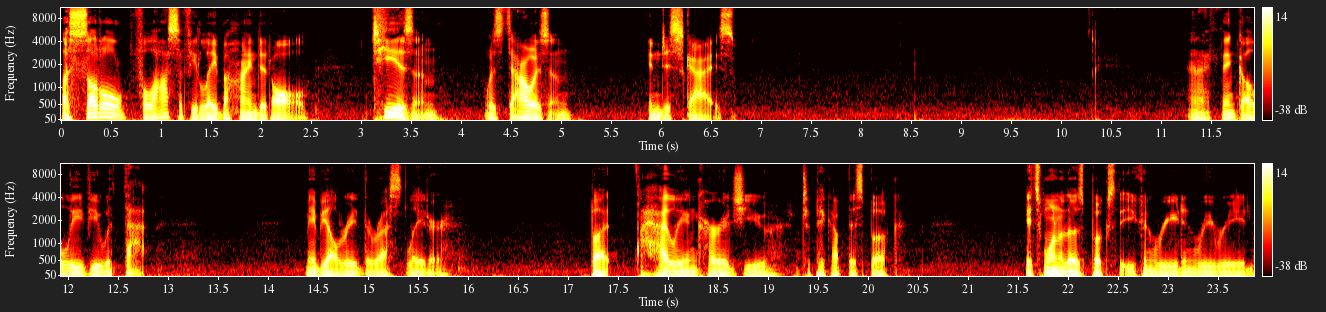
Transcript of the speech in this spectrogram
A subtle philosophy lay behind it all. Teaism was Taoism in disguise. And I think I'll leave you with that. Maybe I'll read the rest later. But I highly encourage you to pick up this book. It's one of those books that you can read and reread.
